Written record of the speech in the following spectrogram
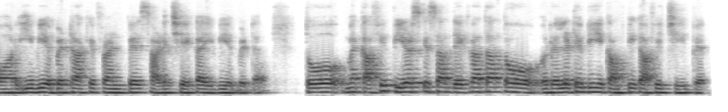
और ईवी e एबिटा के फ्रंट पे साढ़े छह का ईवी e एबिटा है। तो मैं काफ़ी पीयर्स के साथ देख रहा था तो रिलेटिवली ये कंपनी काफ़ी चीप है।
